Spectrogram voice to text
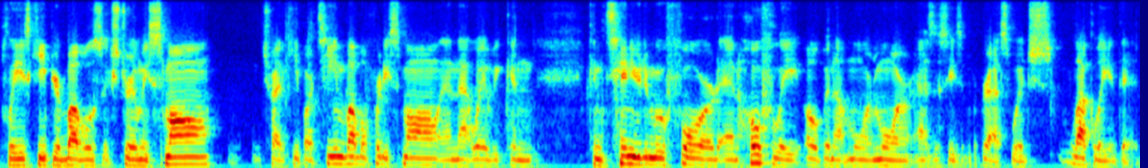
Please keep your bubbles extremely small. Try to keep our team bubble pretty small, and that way we can continue to move forward and hopefully open up more and more as the season progressed, which luckily it did.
